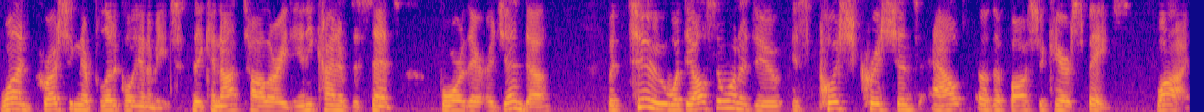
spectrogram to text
one, crushing their political enemies. They cannot tolerate any kind of dissent for their agenda. But two, what they also want to do is push Christians out of the foster care space. Why?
